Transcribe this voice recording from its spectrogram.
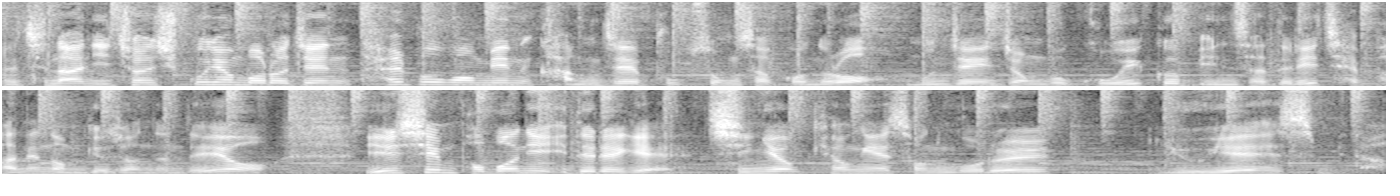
네, 지난 2019년 벌어진 탈북어민 강제 북송 사건으로 문재인 정부 고위급 인사들이 재판에 넘겨졌는데요. 1심 법원이 이들에게 징역형의 선고를 유예했습니다.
